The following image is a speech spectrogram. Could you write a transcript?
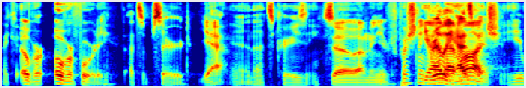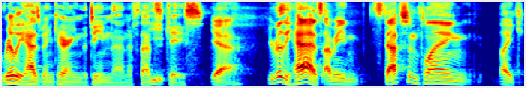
like over over 40. That's absurd. Yeah. Yeah, that's crazy. So I mean, if you're pushing a He guy really that has much, been. He really has been carrying the team. Then, if that's He- the case, yeah, he really has. I mean, Steph's been playing like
